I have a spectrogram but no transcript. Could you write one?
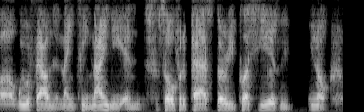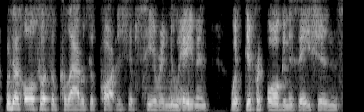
uh, we were founded in 1990, and so for the past 30 plus years, we've you know we've done all sorts of collaborative partnerships here in New Haven with different organizations.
